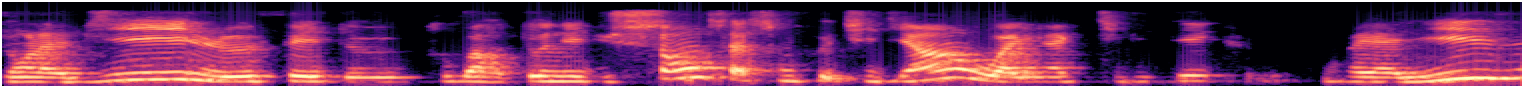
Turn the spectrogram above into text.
dans la vie, le fait de pouvoir donner du sens à son quotidien ou à une activité qu'on réalise,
